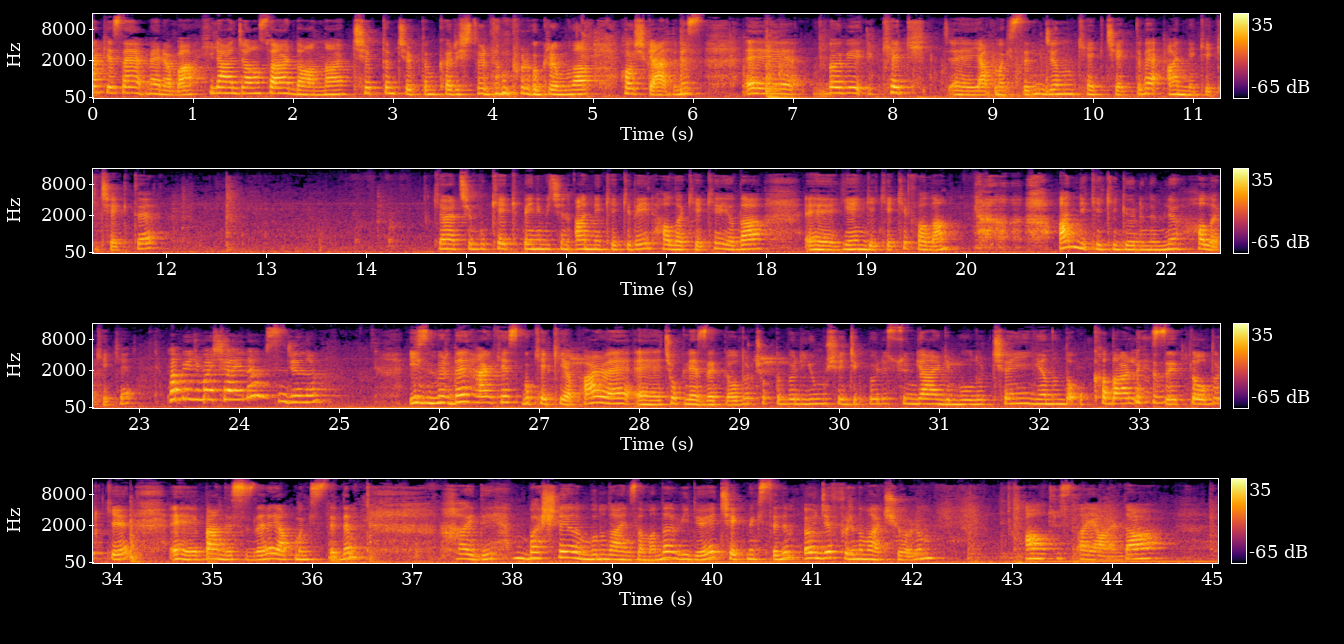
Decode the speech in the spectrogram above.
Herkese merhaba. Hilal Cansu Erdoğan'la Çırptım Çırptım Karıştırdım programına hoş geldiniz. Ee, böyle bir kek e, yapmak istedim. Canım kek çekti ve anne keki çekti. Gerçi bu kek benim için anne keki değil, hala keki ya da e, yenge keki falan. anne keki görünümlü hala keki. Papyacığım aşağı iner misin canım? İzmir'de herkes bu keki yapar ve e, çok lezzetli olur. Çok da böyle yumuşacık, böyle sünger gibi olur. Çayın yanında o kadar lezzetli olur ki e, ben de sizlere yapmak istedim. Haydi başlayalım. Bunu da aynı zamanda videoya çekmek istedim. Önce fırınımı açıyorum. Alt üst ayarda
